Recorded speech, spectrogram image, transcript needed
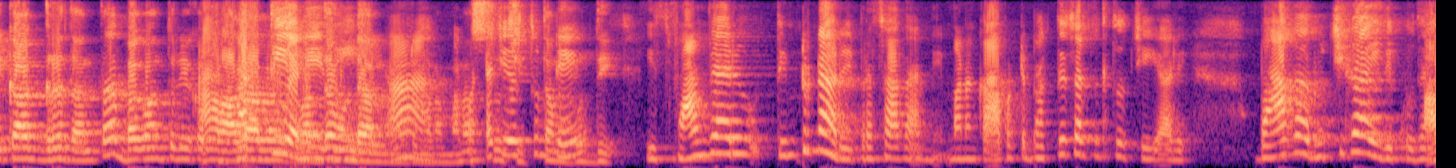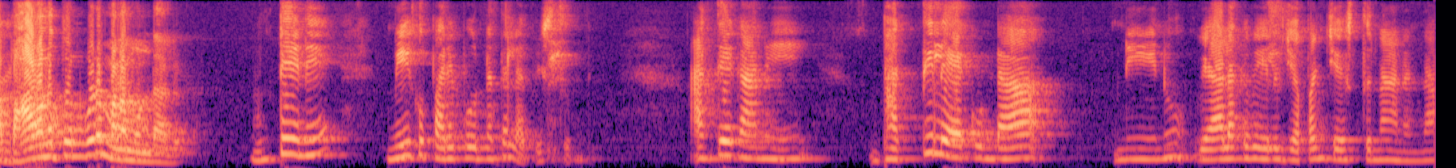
ఏకాగ్రత అంతా భగవంతుని భక్తి అనేది, వంట చేస్తుంటే ఈ స్వామివారు తింటున్నారు ఈ ప్రసాదాన్ని. మనం కాబట్టి భక్తి శ్రద్ధలతో చేయాలి. బాగా రుచిగా ఇది ఆ కుదరాలి భావనతో కూడా మనం ఉండాలి. ఉంటేనే మీకు పరిపూర్ణత లభిస్తుంది. అంతేగాని భక్తి లేకుండా నేను వేలకు వేలు జపం చేస్తున్నానన్నా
